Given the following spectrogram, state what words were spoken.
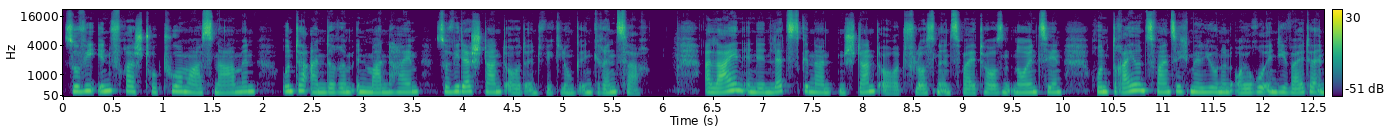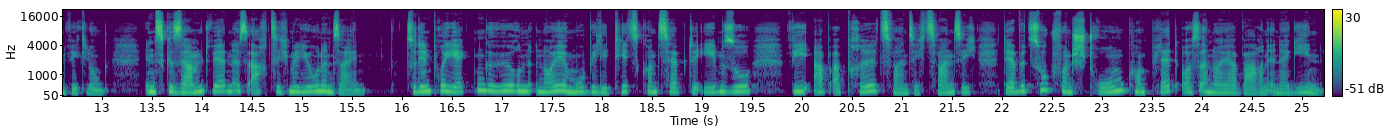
sowie Infrastrukturmaßnahmen unter anderem in Mannheim sowie der Standortentwicklung in Grenzach. Allein in den letztgenannten Standort flossen in 2019 rund 23 Millionen Euro in die Weiterentwicklung. Insgesamt werden es 80 Millionen sein. Zu den Projekten gehören neue Mobilitätskonzepte ebenso wie ab April 2020 der Bezug von Strom komplett aus erneuerbaren Energien.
